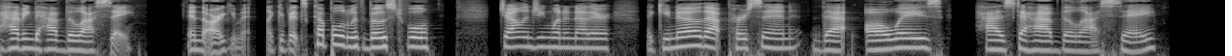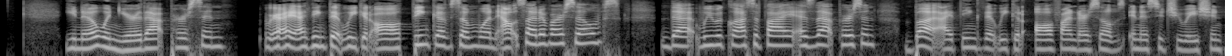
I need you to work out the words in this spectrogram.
having to have the last say in the argument. Like if it's coupled with boastful challenging one another like you know that person that always has to have the last say? You know when you're that person right i think that we could all think of someone outside of ourselves that we would classify as that person, but I think that we could all find ourselves in a situation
